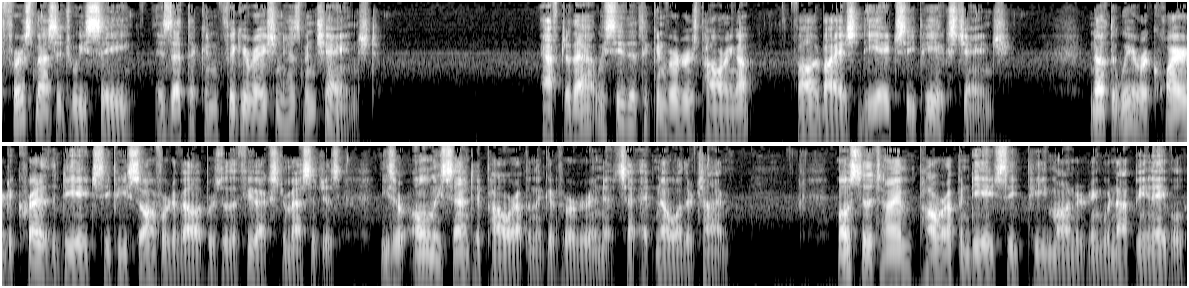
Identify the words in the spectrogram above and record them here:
first message we see is that the configuration has been changed. After that, we see that the converter is powering up followed by its DHCP exchange. Note that we are required to credit the DHCP software developers with a few extra messages. These are only sent at power up in the converter and at no other time. Most of the time, power up and DHCP monitoring would not be enabled,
